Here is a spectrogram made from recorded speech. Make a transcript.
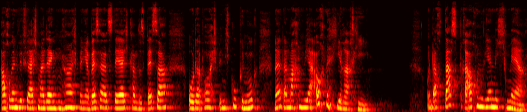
Auch wenn wir vielleicht mal denken, ich bin ja besser als der, ich kann das besser oder boah, ich bin nicht gut genug, ne, dann machen wir auch eine Hierarchie. Und auch das brauchen wir nicht mehr.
